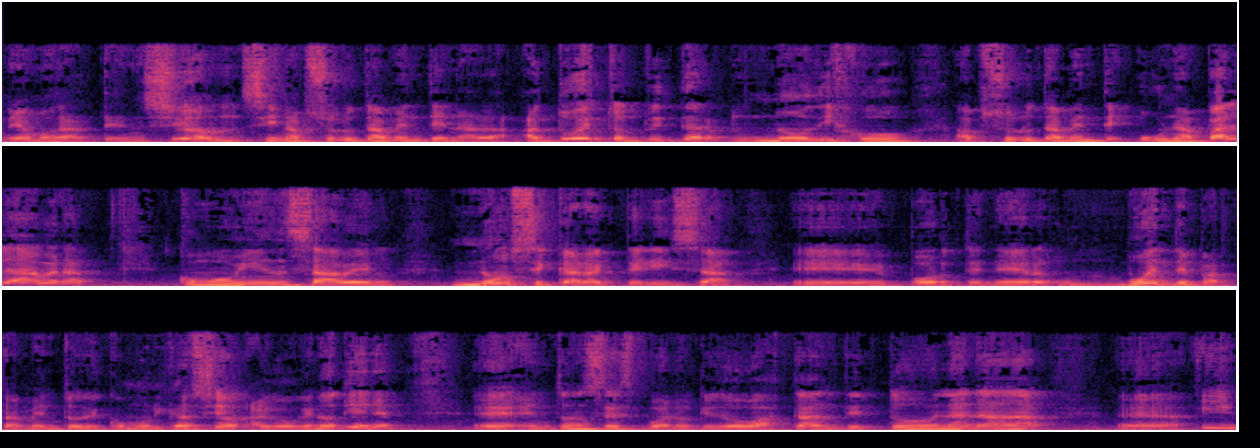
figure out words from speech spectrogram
digamos, de atención, sin absolutamente nada. A todo esto Twitter no dijo absolutamente una palabra, como bien saben, no se caracteriza eh, por tener un buen departamento de comunicación, algo que no tiene. Eh, entonces, bueno, quedó bastante todo en la nada. Eh, y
